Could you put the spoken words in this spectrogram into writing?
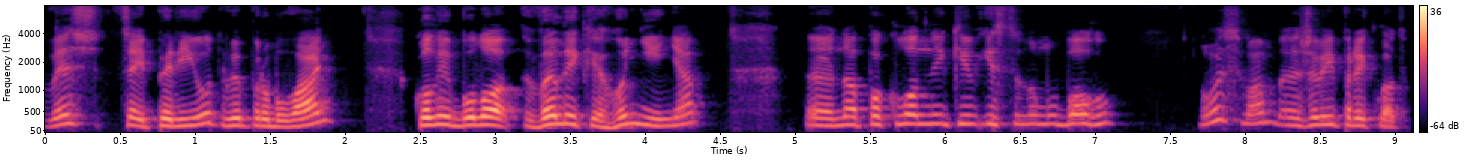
весь цей період випробувань, коли було велике гоніння е, на поклонників істинному Богу. Ось вам е, живий приклад.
